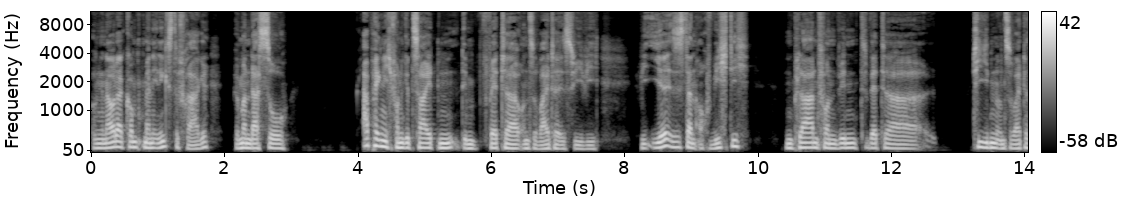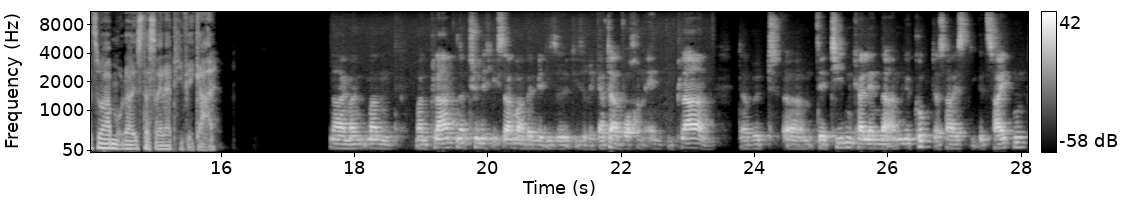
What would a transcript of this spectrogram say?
Und genau da kommt meine nächste Frage. Wenn man das so abhängig von Gezeiten, dem Wetter und so weiter ist, wie, wie, wie ihr, ist es dann auch wichtig, einen Plan von Wind, Wetter, Tiden und so weiter zu haben oder ist das relativ egal? Nein, man, man, man plant natürlich, ich sag mal, wenn wir diese, diese Regatta-Wochenenden planen, da wird ähm, der Tidenkalender angeguckt. Das heißt, die Gezeiten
